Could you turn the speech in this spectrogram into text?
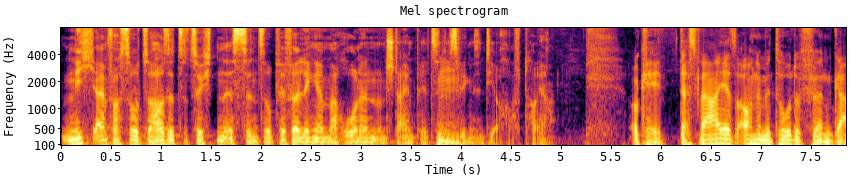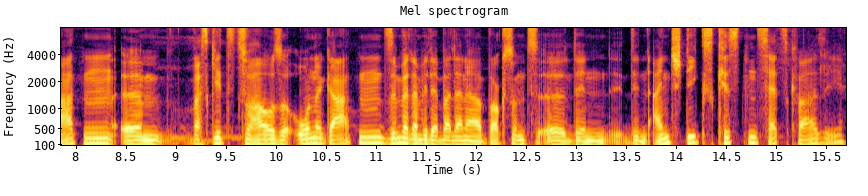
nicht einfach so zu Hause zu züchten ist, sind so Pfifferlinge, Maronen und Steinpilze. Mhm. Deswegen sind die auch oft teuer. Okay, das war jetzt auch eine Methode für einen Garten. Ähm, was geht zu Hause ohne Garten? Sind wir dann wieder bei deiner Box und äh, den, den Einstiegskisten-Sets quasi?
